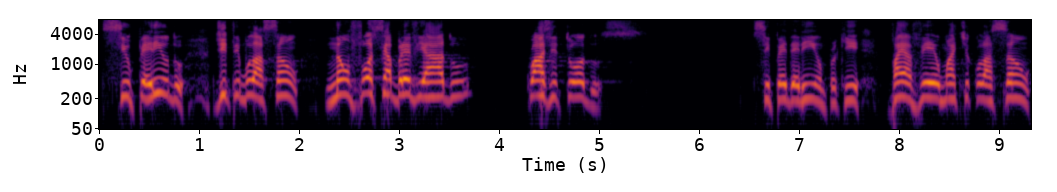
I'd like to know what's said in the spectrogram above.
se o período de tribulação não fosse abreviado, quase todos se perderiam, porque vai haver uma articulação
